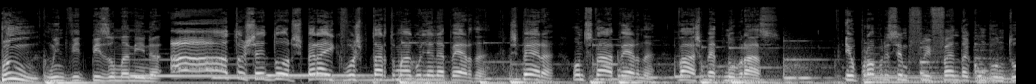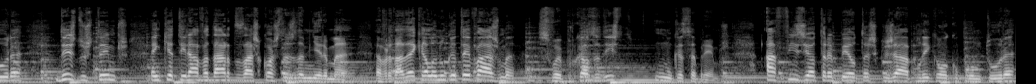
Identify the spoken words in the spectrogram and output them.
Pum! O indivíduo pisa uma mina. Ah, estou cheio de dores. Espera aí que vou espetar-te uma agulha na perna. Espera, onde está a perna? Vá, espete no braço. Eu próprio sempre fui fã da acupuntura desde os tempos em que atirava dardos às costas da minha irmã. A verdade é que ela nunca teve asma. Se foi por causa disto, nunca saberemos. Há fisioterapeutas que já aplicam acupuntura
